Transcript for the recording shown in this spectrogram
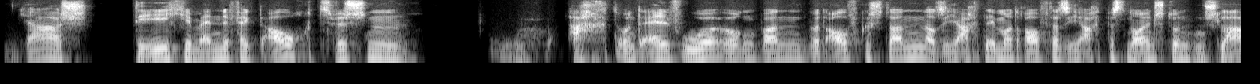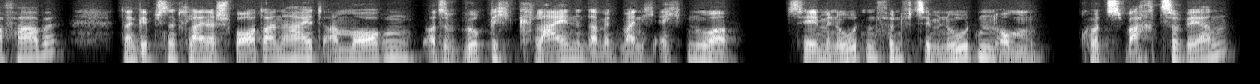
ja, stehe ich im Endeffekt auch zwischen acht und elf Uhr irgendwann wird aufgestanden. Also ich achte immer darauf, dass ich acht bis neun Stunden Schlaf habe. Dann gibt es eine kleine Sporteinheit am Morgen, also wirklich kleine, damit meine ich echt nur zehn Minuten, 15 Minuten, um kurz wach zu werden.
